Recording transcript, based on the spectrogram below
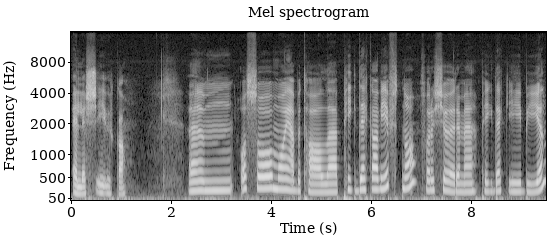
ellers i uka. Um, og så må jeg betale piggdekkavgift nå for å kjøre med piggdekk i byen.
